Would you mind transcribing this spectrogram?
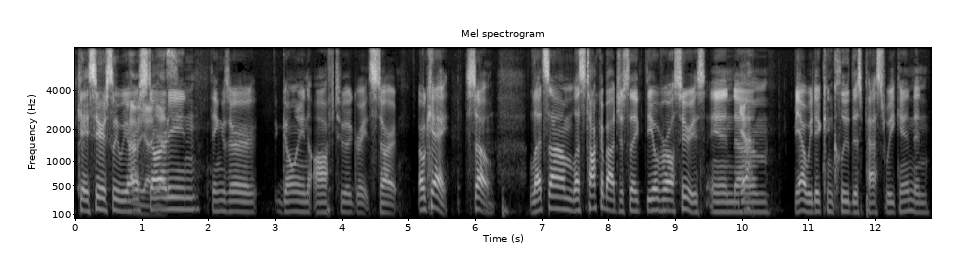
Okay, seriously, we Oh, are yeah, starting. Things are going off to a great start. Okay, so let's um let's talk about just like the overall series and Yeah. um yeah, we did conclude this past weekend and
